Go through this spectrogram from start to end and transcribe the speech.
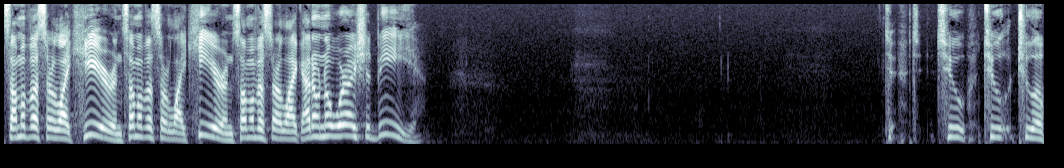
some of us are like here, and some of us are like here, and some of us are like, I don't know where I should be. To, to, to, a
